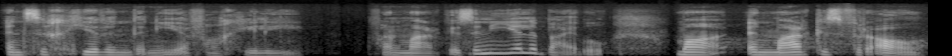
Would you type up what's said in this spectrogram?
insiggewend in die evangelie van Markus in die hele Bybel, maar in Markus veral.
